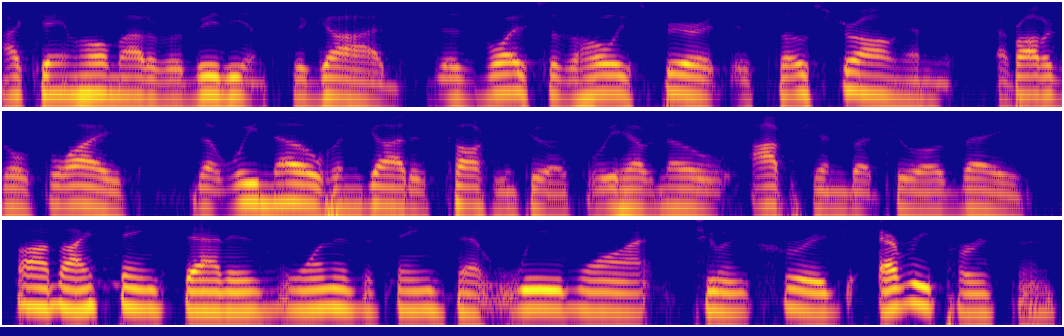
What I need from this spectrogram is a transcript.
I came home out of obedience to God. The voice of the Holy Spirit is so strong in a prodigal's life that we know when God is talking to us. We have no option but to obey. Bob, I think that is one of the things that we want to encourage every person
